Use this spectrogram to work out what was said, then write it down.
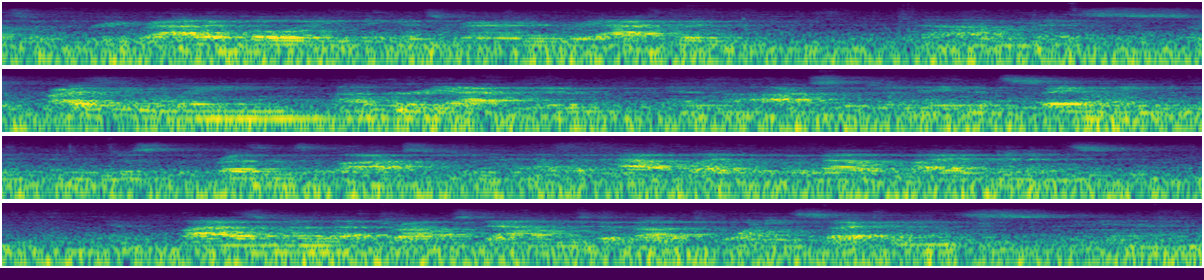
it's a free radical, you think it's very reactive. Um, it's surprisingly unreactive in oxygenated saline, and just the presence of oxygen has a half-life of about five minutes. In plasma, that drops down to about 20 seconds. In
